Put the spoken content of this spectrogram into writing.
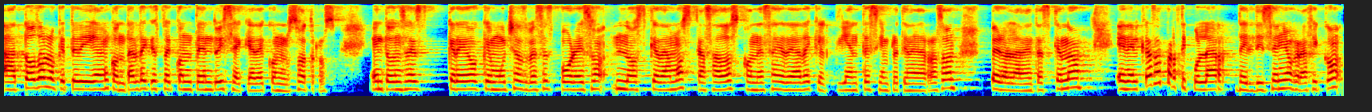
a todo lo que te digan, con tal de que esté contento y se quede con nosotros. Entonces creo que muchas veces por eso nos quedamos casados con esa idea de que el cliente siempre tiene la razón, pero la neta es que no. En el caso particular del diseño gráfico,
